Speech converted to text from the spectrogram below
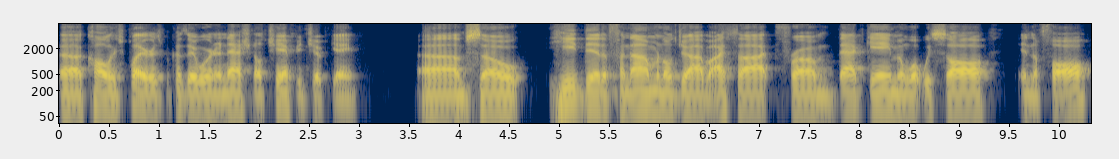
uh, college players because they were in a national championship game. Um, so he did a phenomenal job, I thought, from that game and what we saw in the fall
